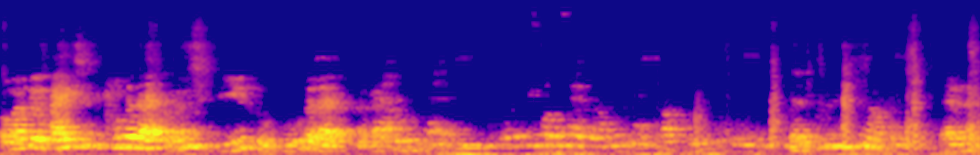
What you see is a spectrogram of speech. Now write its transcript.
Ô, Matheus, aí isso tudo é da época, né? Espírito, tudo é da época, cara. É, né?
